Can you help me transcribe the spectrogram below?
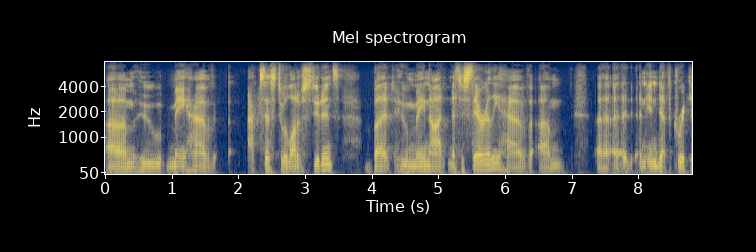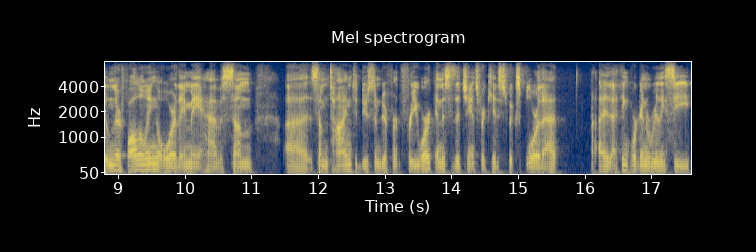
um, who may have access to a lot of students, but who may not necessarily have um, a, an in-depth curriculum they're following, or they may have some uh, some time to do some different free work, and this is a chance for kids to explore that. I, I think we're going to really see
